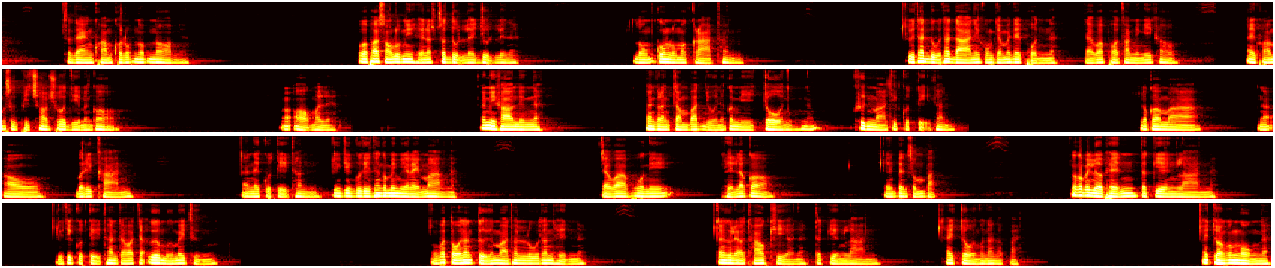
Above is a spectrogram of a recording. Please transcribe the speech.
แสดงความเคารพนบนอบเนี่ยว่าพระสองรูปนี้เห็นแล้วสะดุดเลยหยุดเลยนะลงก้มลงมากราบท่าน คือถ้าดุถ้าด่านี่คงจะไม่ได้ผลนะแต่ว่าพอทำอย่างนี้เข้าไอ้ความรู้สึกผิดชอบชั่วดีมันก็ ออกมาเลย ไม่มีข่าวหนึ่งนะท่านกำลังจำวัดอยู่เนี่ยก็มีโจรนะขึ้นมาที่กุฏิท่าน แล้วก็มานะเอาบริขารนะในกุฏิท่าน จริง ๆ กุฏิท่านก็ไม่มีอะไรมากนะแต่ว่าพวกนี้เห็นแล้วก็ เห็นเป็นสมบัติ แล้วก็ไปเหลือเพนตะเกียงลานนะ อยู่ที่กุฏิท่านแต่ว่าจะเอื้อมมือไม่ถึงหลวงพ่อโตท่านตื่นมาท่านรู้ท่านเห็นนะท่านก็เลยเอาเท้าเขี่ยนะตะเกียงลาน ให้โจรคนนั้นเอาไปไอ้โจรก็งงนะ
